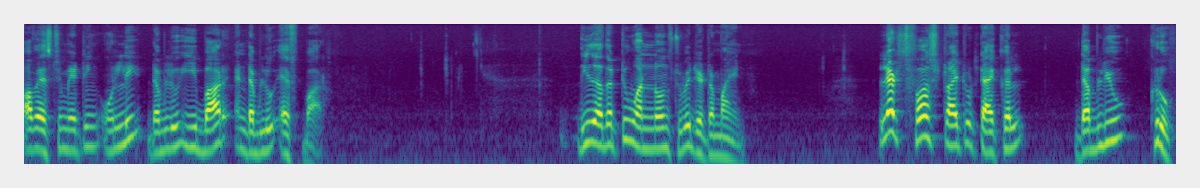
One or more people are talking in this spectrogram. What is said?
of estimating only W e bar and W f bar. These are the two unknowns to be determined. Let us first try to tackle W crew.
